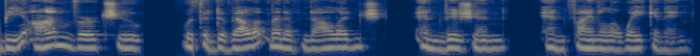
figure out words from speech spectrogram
beyond virtue with the development of knowledge and vision and final awakening.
